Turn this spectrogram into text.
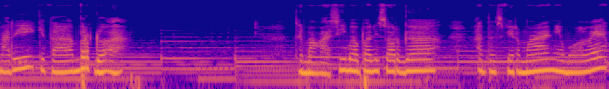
Mari kita berdoa. Terima kasih Bapa di sorga atas firman yang boleh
